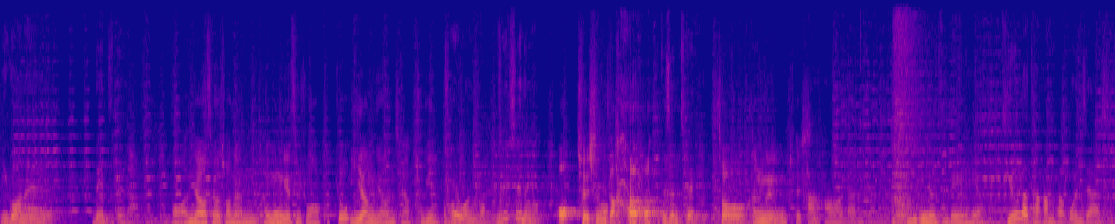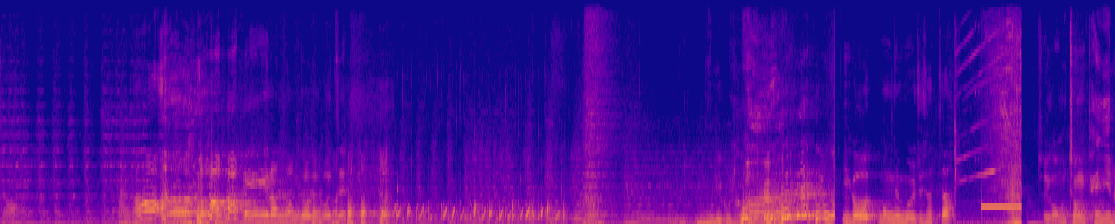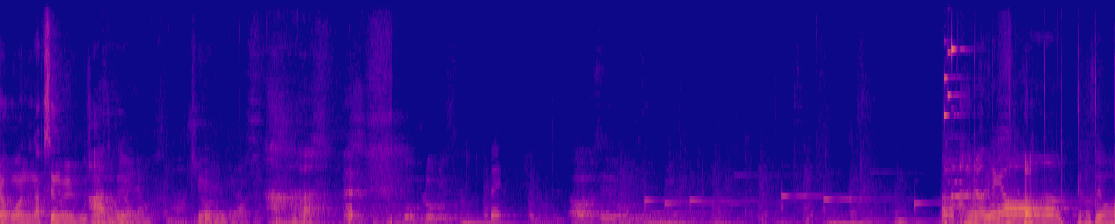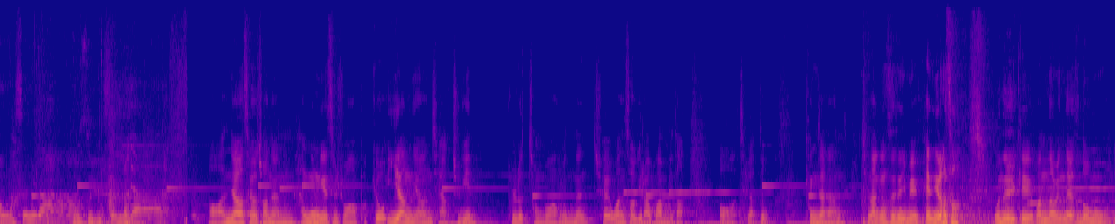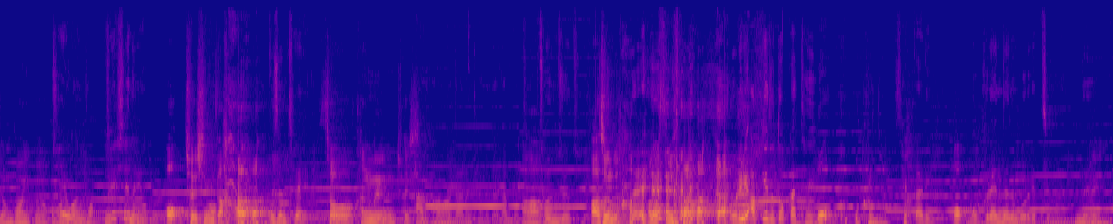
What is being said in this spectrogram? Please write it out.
이거는 내 무대다. 어, 안녕하세요. 저는 한국예술종합학교 2학년 재학 중인 최원석? 네. 최씨네요? 어, 최씨입니다. 무슨 최? 저 강릉 최씨. 아, 아 나랑 다르다. 선생님 연습 매일 해요? 비올라 다감바 뭔지 아시죠? 아! 이런 정적은 뭐지? 물이 굴러. 이거 먹는 물 주셨죠? 저희가 엄청 팬이라고 하는 학생을 모셨는데요. 아, 기대됩니다. 한번 불러보겠습니다. 네. 나와주세요. 안녕하세요. 안녕하세요. 반갑습니다. 반갑습니다. 반갑습니다. 어, 안녕하세요. 저는 한국예술종합학교 2학년 재학 중인 플룻 전공하고 있는 최원석이라고 합니다. 어, 제가 또 굉장한 신하경 선생님의 팬이라서 오늘 이렇게 만나뵙나 해서 너무 영광이고요. 최원석? 네. 최씨네요? 어, 최씨입니다. 무슨 최? 저 강릉 최씨. 아, 아 나랑 다르다. 난 뭐지? 아. 전주 최. 아, 전 네. 반갑습니다. 우리 악기도 똑같아. 어, 그, 어, 그렇네요. 색깔이. 어. 뭐 브랜드는 모르겠지만. 네. 네.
